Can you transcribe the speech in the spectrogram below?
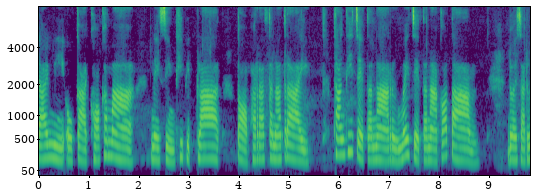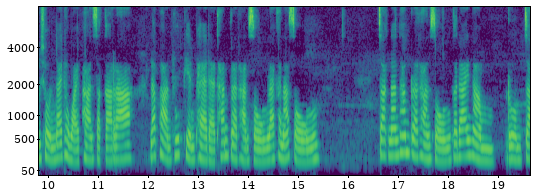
ได้มีโอกาสขอขมา ในสิ่งที่ผิดพลาดต่อพระรัตนตรัย ทั้งที่เจตนาหรือไม่เจตนาก็ตาม โดยสาธุชนได้ถวายพานสักการะ และผ่านทูปเทียนแพรแด่ท่านประธานสงฆ์และคณะสงฆ์ จากนั้นท่านประธานสงฆ์ก็ได้นำรวมใจ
